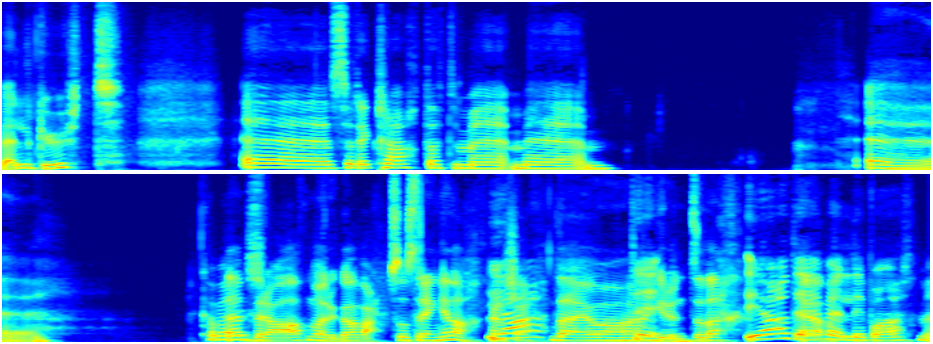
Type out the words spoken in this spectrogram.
velg ut. Eh, så det er klart at vi, vi eh, Det det? er bra at Norge har vært så strenge, da. Kanskje. Ja, det er jo det- en grunn til det. Ja, det er Ja. veldig bra at vi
